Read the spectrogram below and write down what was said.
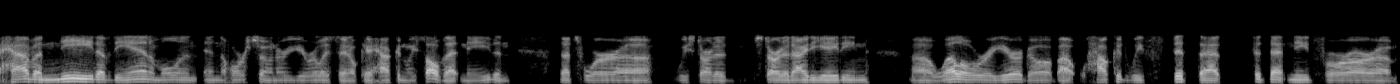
have a need of the animal and, and the horse owner you're really saying okay how can we solve that need? And that's where uh, we started started ideating uh, well over a year ago about how could we fit that fit that need for our um,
